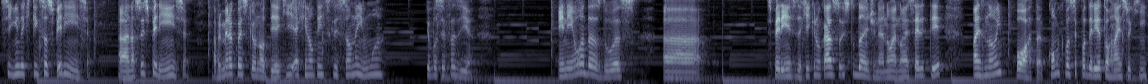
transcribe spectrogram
Seguindo aqui, tem sua experiência. Ah, na sua experiência, a primeira coisa que eu notei aqui é que não tem descrição nenhuma que você fazia. Em nenhuma das duas uh, experiências aqui, que no caso sou estudante, né? Não é, não é CLT, mas não importa. Como que você poderia tornar isso aqui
